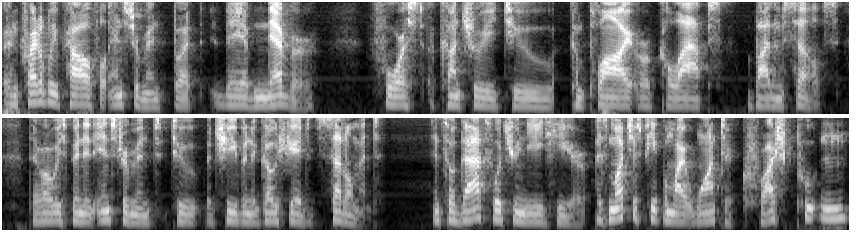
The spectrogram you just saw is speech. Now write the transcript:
incredibly powerful instrument, but they have never forced a country to comply or collapse by themselves. They've always been an instrument to achieve a negotiated settlement. And so that's what you need here. As much as people might want to crush Putin,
